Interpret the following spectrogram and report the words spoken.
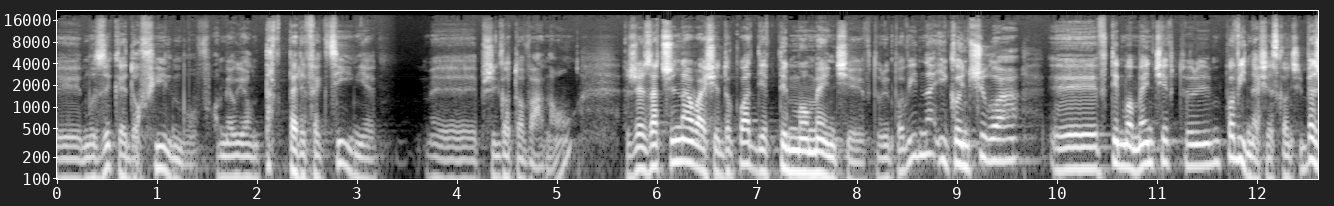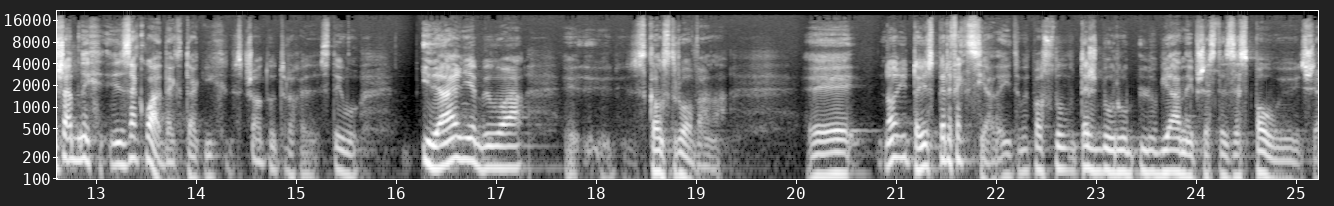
y, muzykę do filmów, on miał ją tak perfekcyjnie przygotowaną, że zaczynała się dokładnie w tym momencie, w którym powinna i kończyła y, w tym momencie, w którym powinna się skończyć. Bez żadnych zakładek takich z przodu, trochę z tyłu. Idealnie była skonstruowana. No i to jest perfekcja. I to po prostu też był lubiany przez te zespoły, czy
